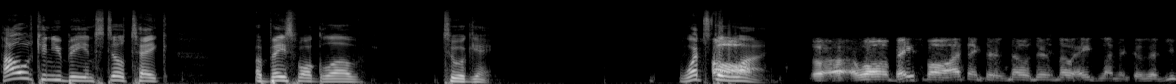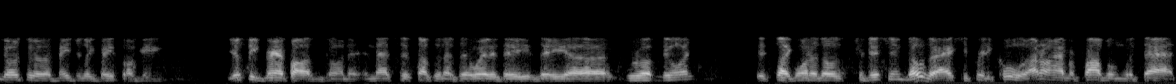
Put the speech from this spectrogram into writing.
How old can you be and still take a baseball glove to a game? What's the oh, line? Uh, well, baseball, I think there's no there's no age limit because if you go to a major league baseball game, you'll see grandpas doing it, and that's just something that the way that they they uh, grew up doing. It's like one of those traditions. Those are actually pretty cool. I don't have a problem with that,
